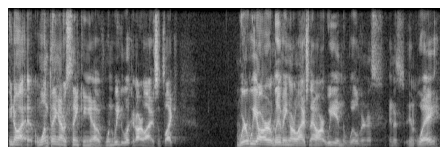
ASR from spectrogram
you know, I, one thing I was thinking of when we look at our lives, it's like where we are living our lives now, aren't we in the wilderness in a, in a way?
